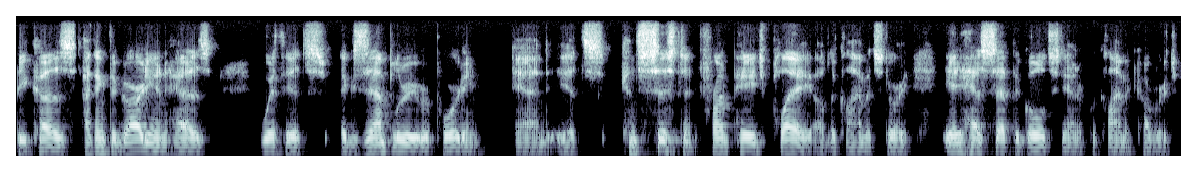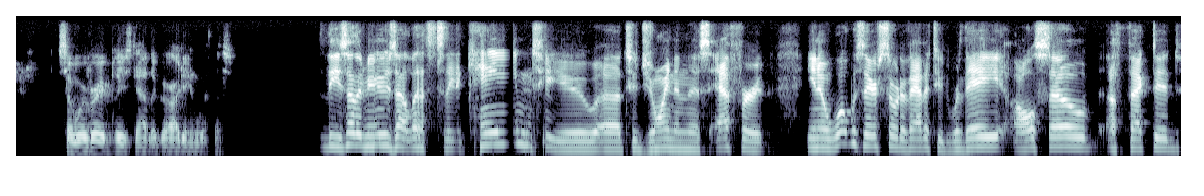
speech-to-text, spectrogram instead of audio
because I think the Guardian has with its exemplary reporting and its consistent front page play of the climate story, it has set the gold standard for climate coverage. So we're very pleased to have The Guardian with us. These other news outlets that came to you uh, to join in this effort, you know, what was their sort of attitude? Were they also affected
